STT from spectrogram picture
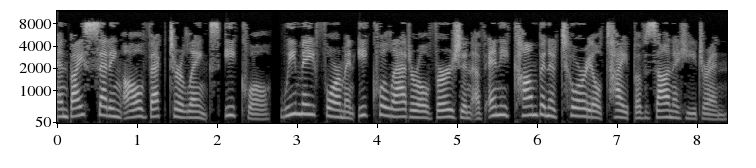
and by setting all vector lengths equal, we may form an equilateral version of any combinatorial type of zonahedron.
